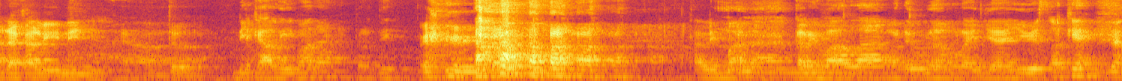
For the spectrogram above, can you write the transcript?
Ada kali ininya. Tuh. Di kali mana berarti? Kalimalang. Kalimalang udah udah mulai jayus. Oke. Ya.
